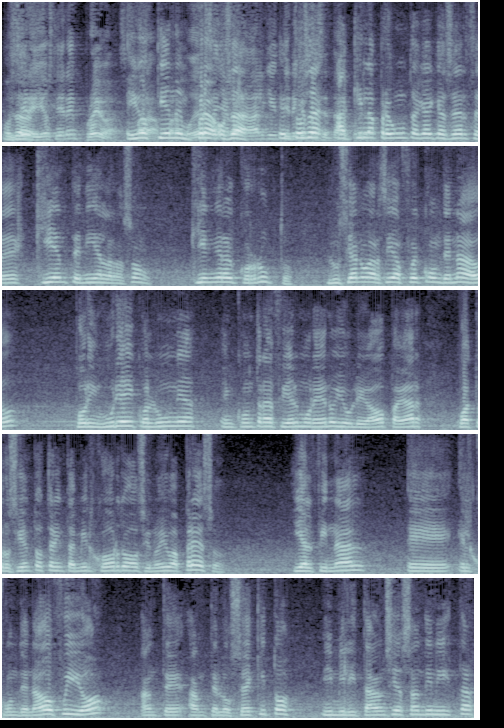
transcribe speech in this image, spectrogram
O sea, ellos tienen pruebas. Ellos tienen pruebas. O sea, entonces aquí la pregunta que hay que hacerse es quién tenía la razón, quién era el corrupto. Luciano García fue condenado por injuria y calumnia en contra de Fidel Moreno y obligado a pagar 430 mil córdobas si no iba preso. Y al final eh, el condenado fui yo ante, ante los séquitos y militancia sandinista,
